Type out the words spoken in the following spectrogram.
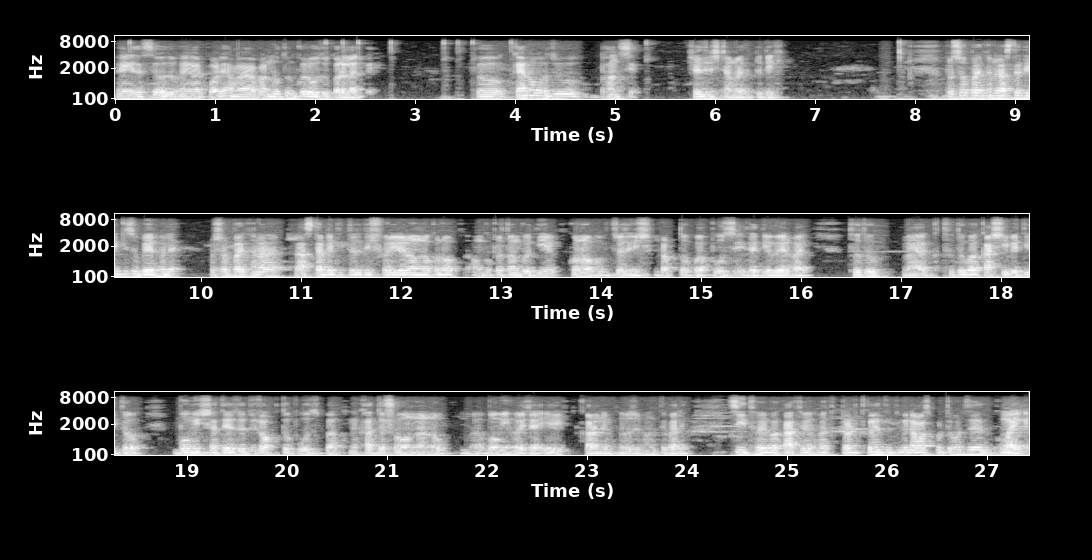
ভেঙে যাচ্ছে, অজু ভাঙার পরে আমরা আবার নতুন করে অজু করা লাগবে। তো কেন অজু ভাঙছে? সেই জিনিসটা আমরা একটু দেখি। প্রসব পায়খানা রাস্তা দিয়ে কিছু বের হলে প্রসব পায়খানা রাস্তা ব্যতীত যদি শরীরের অন্য কোনো অঙ্গ প্রত্যঙ্গ দিয়ে কোনো জিনিস, রক্ত বা পুজ এ জাতীয় বের হয়, থুতু থুতু বা কাশি ব্যতীত বমির সাথে যদি রক্ত, পুজ বা খাদ্য সহ অন্যান্য বমি হয়ে যায়, এই কারণে ওজু ভাঙতে পারে। চিত হয়ে বা কাত হয়ে হঠাৎ করে তুমি নামাজ পড়তে পড়তে ঘুমাই গে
